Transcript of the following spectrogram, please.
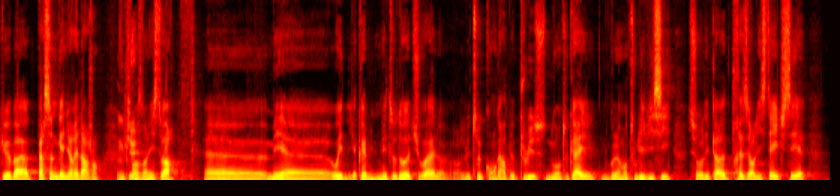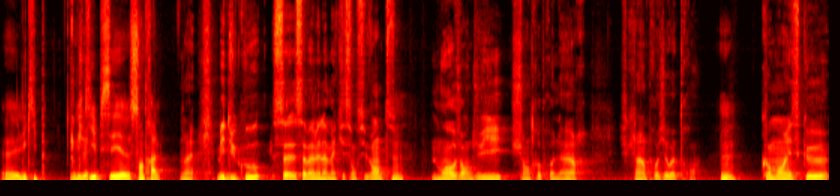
que bah, personne gagnerait de l'argent, Ok. je pense, dans l'histoire. Euh, mais euh, oui, il y a quand même une méthode, tu vois. Le, le truc qu'on regarde le plus, nous en tout cas, et globalement tous les VC, sur les périodes très early stage, c'est euh, l'équipe. L'équipe, c'est central. Mais du coup, ça, ça m'amène à ma question suivante. Mm. Moi, aujourd'hui, je suis entrepreneur, je crée un projet Web3. Mm. Comment est-ce que.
